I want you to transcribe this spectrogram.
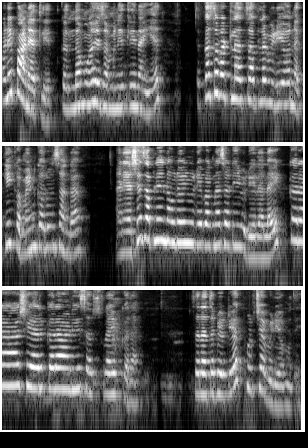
पण हे पाण्यातली आहेत. कंदमुळं हे जमिनीतली नाही आहेत. तर कसं वाटलं आजचा आपला व्हिडिओ नक्की कमेंट करून सांगा. आणि असेच आपले नवनवीन व्हिडिओ बघण्यासाठी व्हिडिओला लाईक करा शेअर करा आणि सबस्क्राईब करा. चला आता भेटूयात पुढच्या व्हिडिओमध्ये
